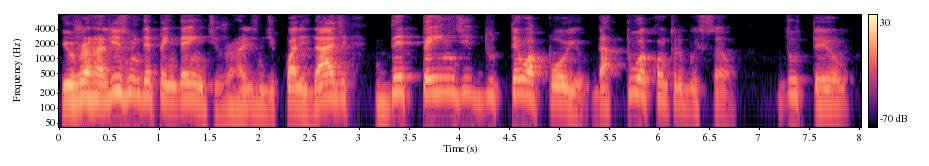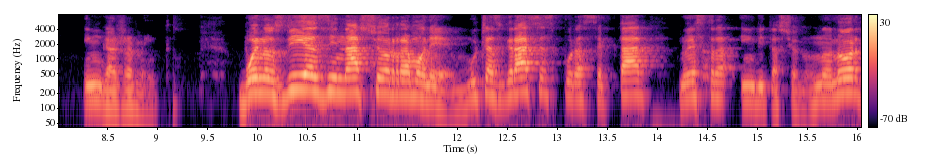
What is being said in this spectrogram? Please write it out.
E o jornalismo independente, o jornalismo de qualidade, depende do teu apoio, da tua contribuição, do teu engajamento. Buenos días, Ignacio Ramonet. Muchas gracias por aceptar nuestra invitación. Un honor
